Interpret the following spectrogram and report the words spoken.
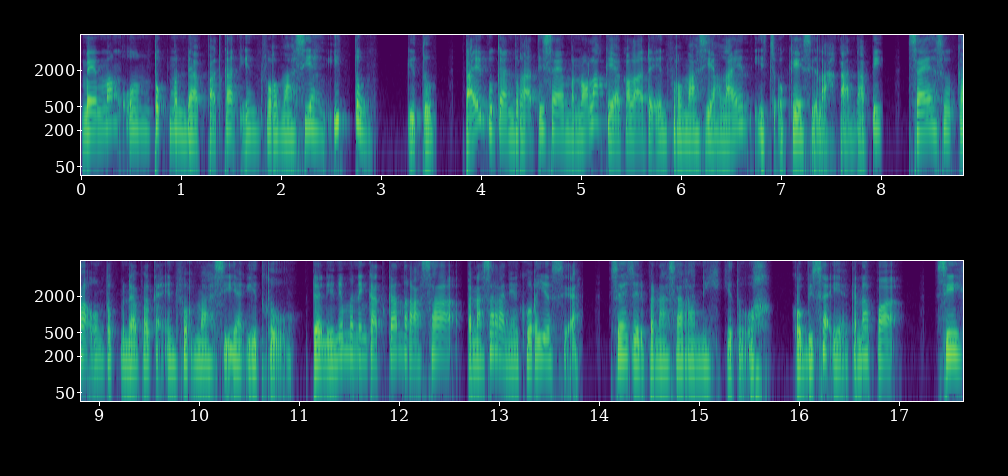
memang untuk mendapatkan informasi yang itu gitu. Tapi bukan berarti saya menolak ya kalau ada informasi yang lain, it's okay silahkan. Tapi saya suka untuk mendapatkan informasi yang itu. Dan ini meningkatkan rasa penasaran ya, kurios ya. Saya jadi penasaran nih gitu. Wah, kok bisa ya? Kenapa sih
